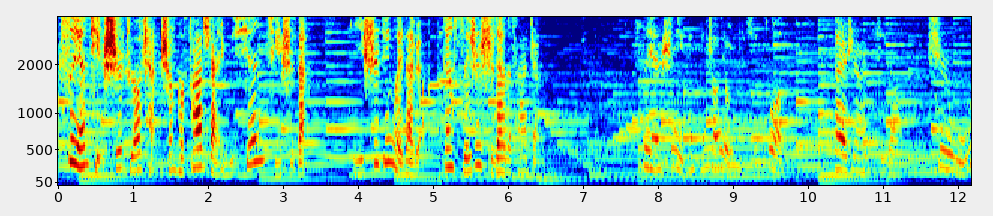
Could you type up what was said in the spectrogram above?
四言体诗主要产生和发展于先秦时代。以《诗经》为代表，但随着时代的发展，四言诗已经很少有人写作了。代之而起的是五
